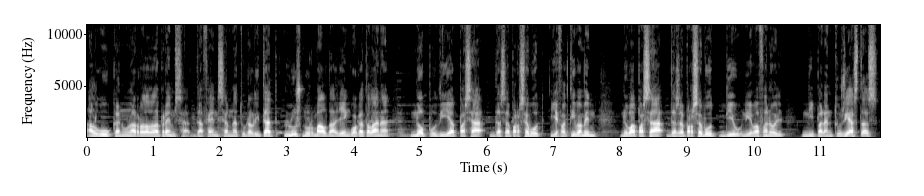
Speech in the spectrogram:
algú que en una roda de premsa defensa amb naturalitat l'ús normal de la llengua catalana no podia passar desapercebut. I, efectivament, no va passar desapercebut, diu Nieva Fanoll, ni per entusiastes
